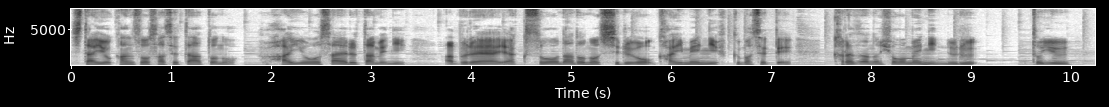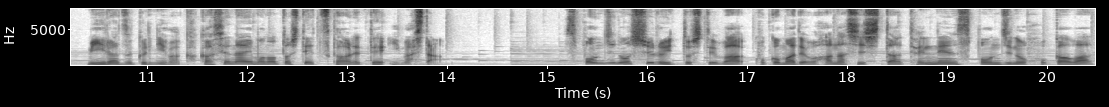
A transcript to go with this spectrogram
死体を乾燥させた後の腐敗を抑えるために油や薬草などの汁を海面に含ませて体の表面に塗るというミイラ作りには欠かせないものとして使われていましたスポンジの種類としてはここまでお話しした天然スポンジの他は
